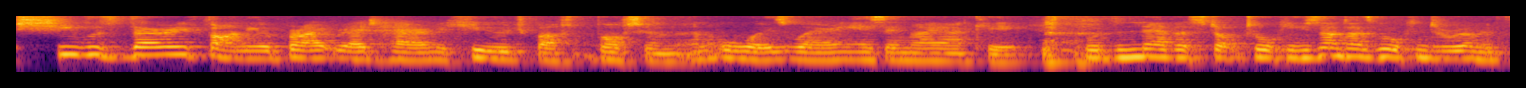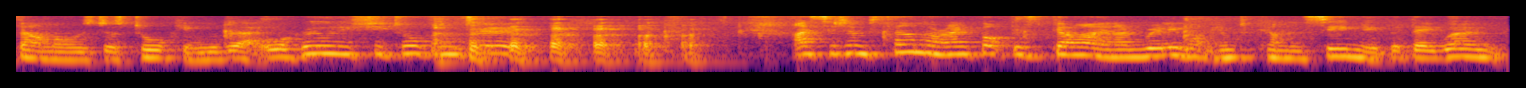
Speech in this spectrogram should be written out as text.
she was very funny, with bright red hair and a huge bot- bottom, and always wearing Issey Miyake. Would never stop talking. You sometimes walk into a room and Thelma was just talking. You'd be like, well, who is she talking to? I said to him, Thelma, I've got this guy and I really want him to come and see me, but they won't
